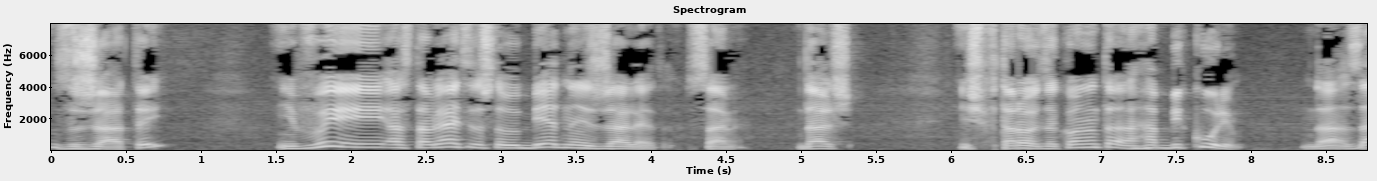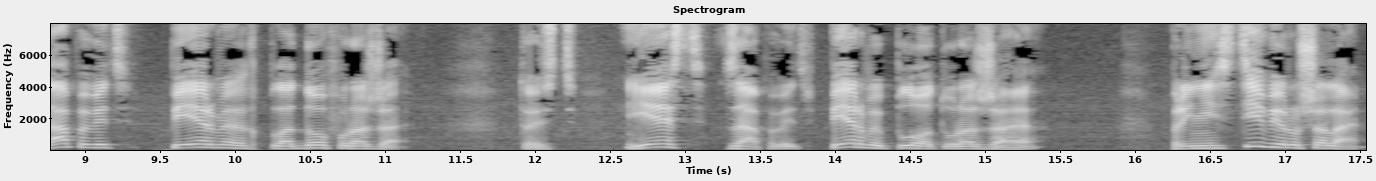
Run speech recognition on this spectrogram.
сжатый, и вы оставляете, чтобы бедные сжали это сами. Дальше. Еще второй закон это хабикурим, да, заповедь первых плодов урожая. То есть есть заповедь, первый плод урожая принести в Иерушалаем,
